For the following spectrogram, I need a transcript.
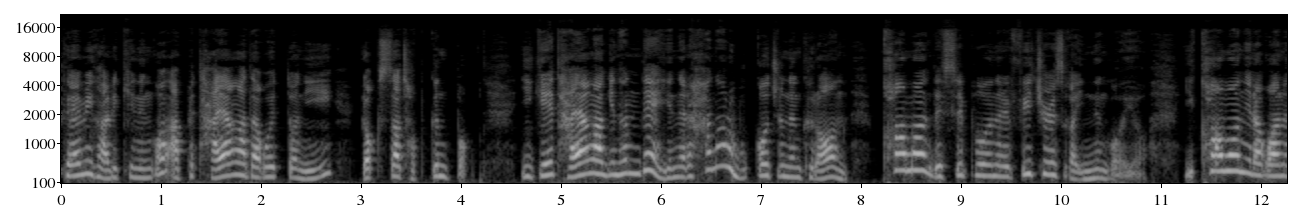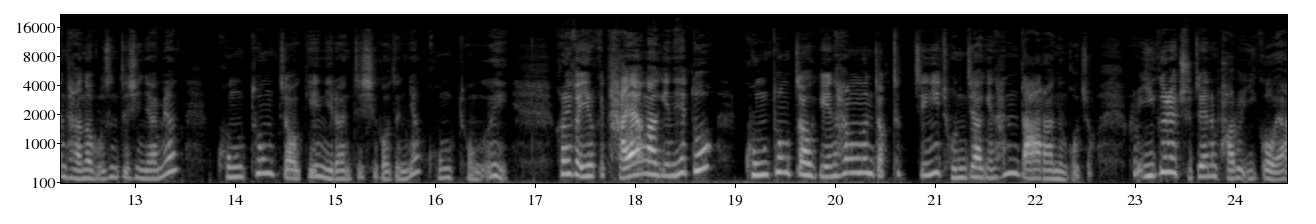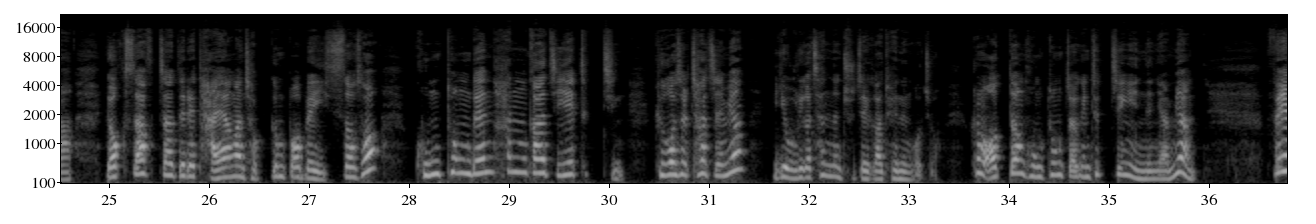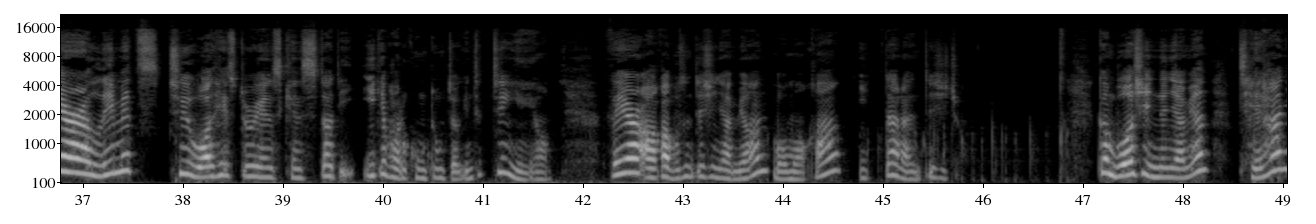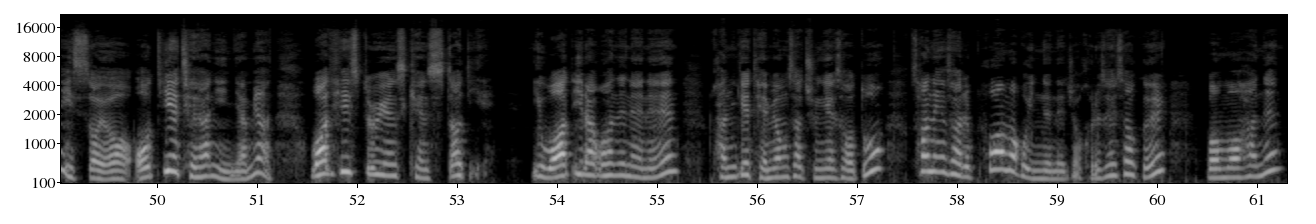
댐이 가리키는 건 앞에 다양하다고 했더니 역사 접근법. 이게 다양하긴 한데 얘네를 하나로 묶어주는 그런 common disciplinary features가 있는 거예요. 이 common이라고 하는 단어 무슨 뜻이냐면 공통적인 이란 뜻이거든요. 공통의. 그러니까 이렇게 다양하긴 해도 공통적인 학문적 특징이 존재하긴 한다라는 거죠. 그럼 이 글의 주제는 바로 이거야. 역사학자들의 다양한 접근법에 있어서 공통된 한 가지의 특징, 그것을 찾으면 이게 우리가 찾는 주제가 되는 거죠. 그럼 어떤 공통적인 특징이 있느냐면 There are limits to what historians can study. 이게 바로 공통적인 특징이에요. There are가 무슨 뜻이냐면 뭐뭐가 있다라는 뜻이죠. 그럼 무엇이 있느냐면 제한이 있어요. 어디에 제한이 있냐면 what historians can study. 이 what이라고 하는 애는 관계 대명사 중에서도 선행사를 포함하고 있는 애죠. 그래서 해석을 뭐뭐 하는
